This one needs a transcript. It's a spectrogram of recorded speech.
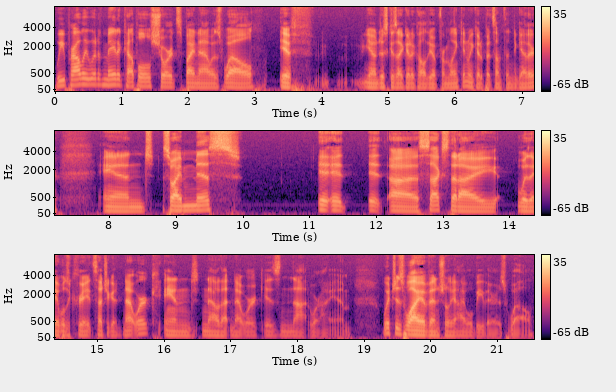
we probably would have made a couple shorts by now as well. If you know, just because I could have called you up from Lincoln, we could have put something together. And so I miss it. It it uh, sucks that I was able to create such a good network, and now that network is not where I am, which is why eventually I will be there as well.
